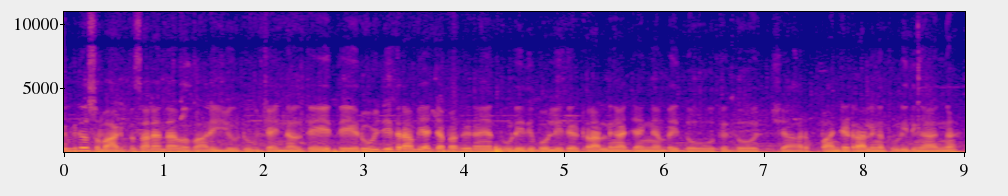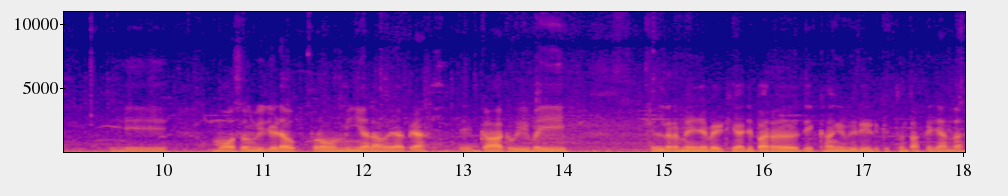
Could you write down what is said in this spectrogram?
ਵੀਰੋ, ਸਵਾਗਤ ਸਾਰਿਆਂ ਦਾ ਵਪਾਰੀ YouTube ਚੈਨਲ ਤੇ ਤੇ ਰੋਜ਼ ਦੀ ਤਰ੍ਹਾਂ ਵੀ ਅੱਜ ਆਪਾਂ ਫਿਰ ਆਏ ਹਾਂ ਤੂੜੀ ਦੀ ਬੋਲੀ ਤੇ ਟਰਾਲੀਆਂ ਅੱਜ ਆਈਆਂ ਬਈ 2 ਤੇ 2 4 5 ਟਰਾਲੀਆਂ ਤੂੜੀ ਦੀਆਂ ਆਈਆਂ। ਤੇ ਮੌਸਮ ਵੀ ਜਿਹੜਾ ਉੱਪਰੋਂ ਮੀਂਹ ਵਾਲਾ ਹੋਇਆ ਪਿਆ ਤੇ ਗਾਹਕ ਵੀ ਬਈ ਖਿਲਰਮੇ ਜੇ ਬੈਠੇ ਅੱਜ ਪਰ ਦੇਖਾਂਗੇ ਵੀ ਰੇਟ ਕਿੱਥੋਂ ਤੱਕ ਜਾਂਦਾ।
